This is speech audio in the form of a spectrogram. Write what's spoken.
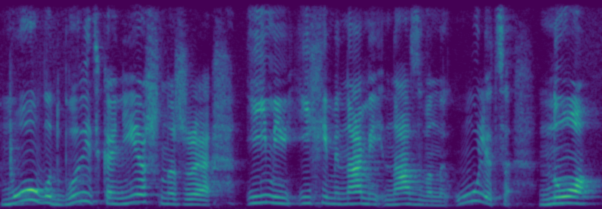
могут быть, конечно же, ими, их именами названы улицы, но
